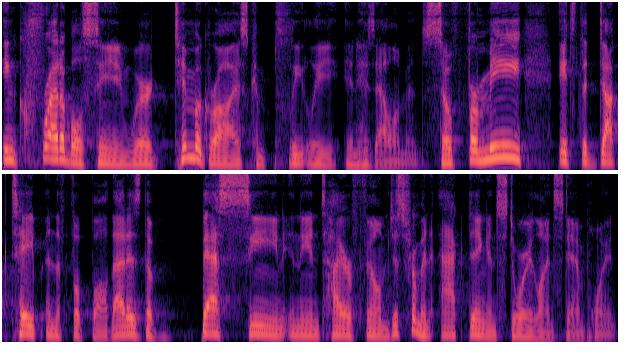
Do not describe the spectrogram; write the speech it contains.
incredible scene where Tim McGraw is completely in his element. So for me, it's the duct tape and the football. That is the best scene in the entire film, just from an acting and storyline standpoint.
